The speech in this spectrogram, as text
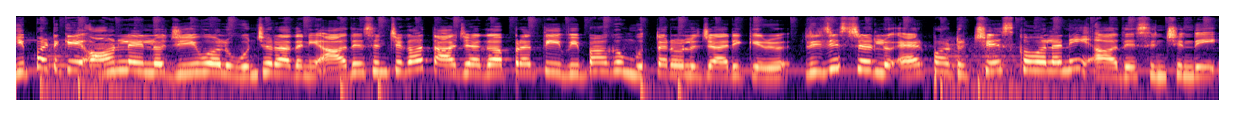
ఇప్పటికే ఆన్లైన్లో జీవోలు ఉంచరాదని ఆదేశించగా తాజాగా ప్రతి విభాగం ఉత్తర్వులు జారీకి రిజిస్టర్లు ఏర్పాటు చేసుకోవాలని ఆదేశించింది.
